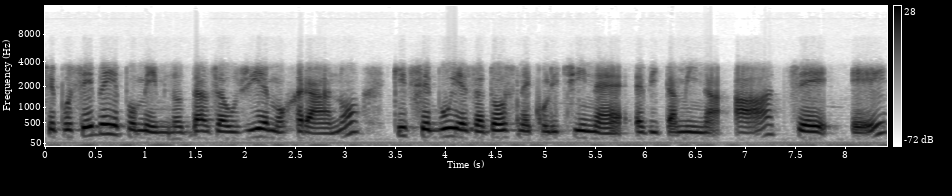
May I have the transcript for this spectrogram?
Še posebej je pomembno, da zaužijemo hrano, ki vsebuje zadostne količine vitamina A, C, E,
